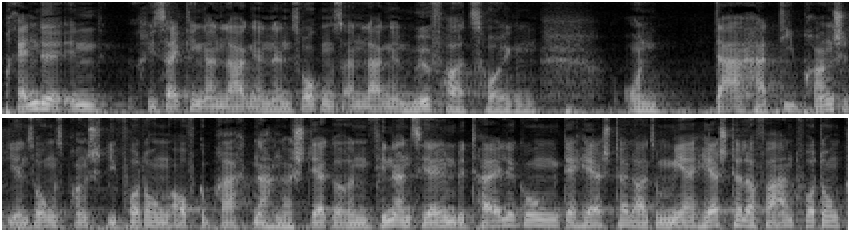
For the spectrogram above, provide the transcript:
Brände in Recyclinganlagen, in Entsorgungsanlagen, in Müllfahrzeugen. Und da hat die Branche, die Entsorgungsbranche, die Forderung aufgebracht nach einer stärkeren finanziellen Beteiligung der Hersteller, also mehr Herstellerverantwortung.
